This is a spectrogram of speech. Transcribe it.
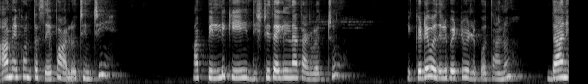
ఆమె కొంతసేపు ఆలోచించి ఆ పిల్లికి దిష్టి తగిలినా తగలొచ్చు. ఇక్కడే వదిలిపెట్టి వెళ్ళిపోతాను. దాని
